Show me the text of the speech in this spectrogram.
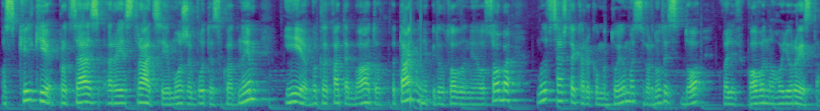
Оскільки процес реєстрації може бути складним і викликати багато питань у непідготовленої особи, ми все ж таки рекомендуємо звернутися до кваліфікованого юриста,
